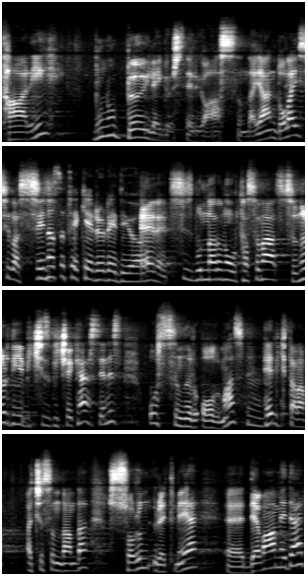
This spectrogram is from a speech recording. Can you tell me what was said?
Tarih bunu böyle gösteriyor aslında. Yani dolayısıyla ve siz nasıl tekerrür ediyor? Evet, siz bunların ortasına sınır diye bir çizgi çekerseniz o sınır olmaz. Her iki taraf açısından da sorun üretmeye e, devam eder.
